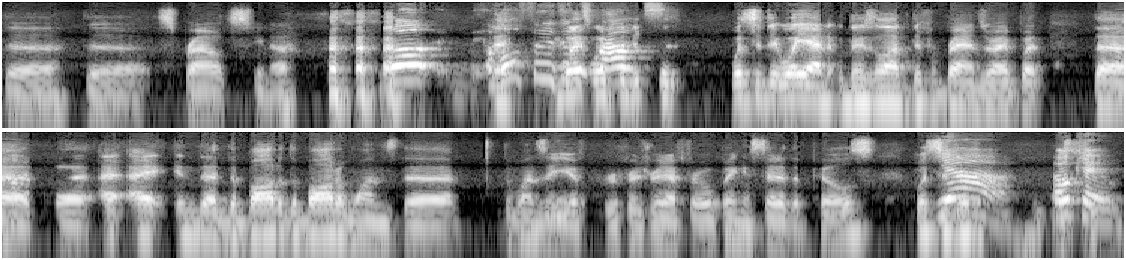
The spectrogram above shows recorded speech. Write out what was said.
the the Sprouts. You know. well whole foods and What- what's the sprouts What's the well? Yeah, there's a lot of different brands, right? But the, Uh-huh. the I, I in the the bottle the bottle ones the the ones that you have to refrigerate after opening instead of the pills. What's the yeah two? okay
